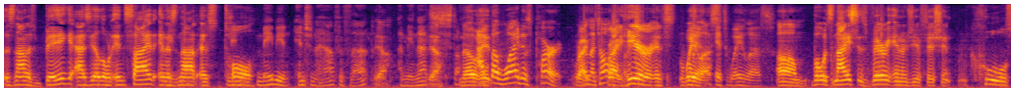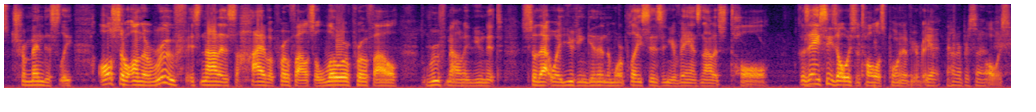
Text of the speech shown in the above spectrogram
it's not as big as the other one inside, and it's not as tall. Maybe an inch and a half, if that. Yeah. I mean that's Yeah. stuff- No, at it- the widest part. Right, the tallest right part. here it's way Yeah, less. It's way less. Um, but what's nice is very energy efficient, cools tremendously. Also on the roof, it's not as high of a profile. It's a lower profile roof mounted unit, so that way you can get into more places and your van's not as tall. Because AC is always the tallest point of your van. Yeah, 100%. Always.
